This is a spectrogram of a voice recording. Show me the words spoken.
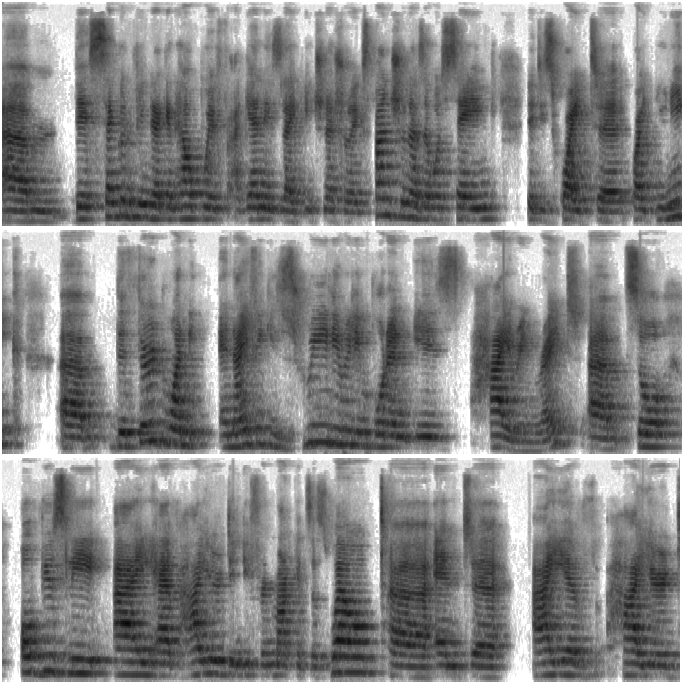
Um, the second thing that I can help with again is like international expansion, as I was saying, that is quite uh, quite unique. Um, the third one, and I think is really really important, is hiring. Right. Um, so obviously, I have hired in different markets as well, uh, and uh, I have hired,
